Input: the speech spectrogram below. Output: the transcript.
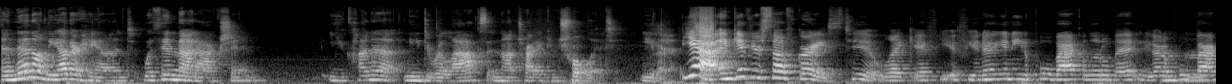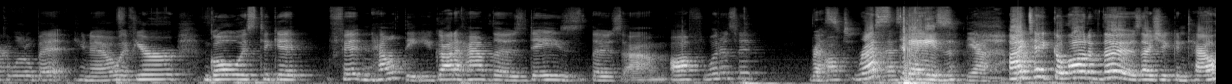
And then on the other hand, within that action, you kind of need to relax and not try to control it either. Yeah, and give yourself grace too. Like if you, if you know you need to pull back a little bit, you got to Mm-hmm. pull back a little bit. You know, if your goal is to get fit and healthy, you got to have those days, those um, off. What is it? Rest. Off- rest, Rest days. Yeah. I take a lot of those, as you can tell.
